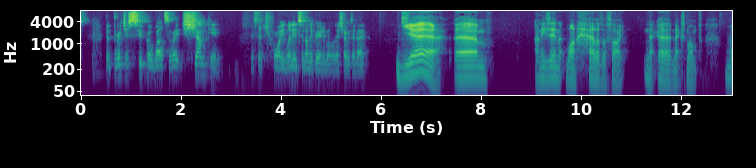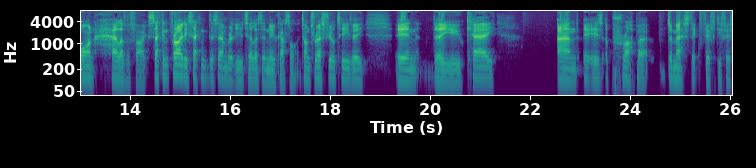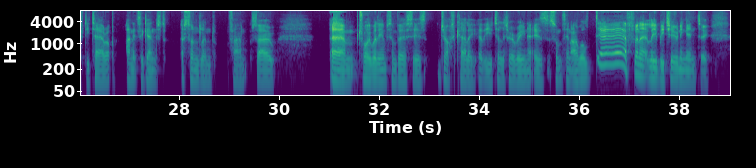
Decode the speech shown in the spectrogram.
the British super welterweight champion, Mr. Troy Williamson, on the Green and Mulliner Show today. Yeah. Um, and he's in one hell of a fight ne- uh, next month. One hell of a fight. Second Friday, second December at the Utilita Newcastle. It's on terrestrial TV in the UK, and it is a proper domestic 50-50 tear up, and it's against a Sunderland fan. So, um, Troy Williamson versus Josh Kelly at the Utilita Arena is something I will definitely be tuning into.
